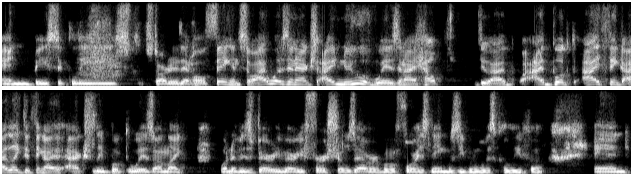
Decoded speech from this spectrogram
and basically started that whole thing. And so I wasn't actually, I knew of Wiz and I helped do, I, I booked, I think, I like to think I actually booked Wiz on like one of his very, very first shows ever before his name was even Wiz Khalifa. And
